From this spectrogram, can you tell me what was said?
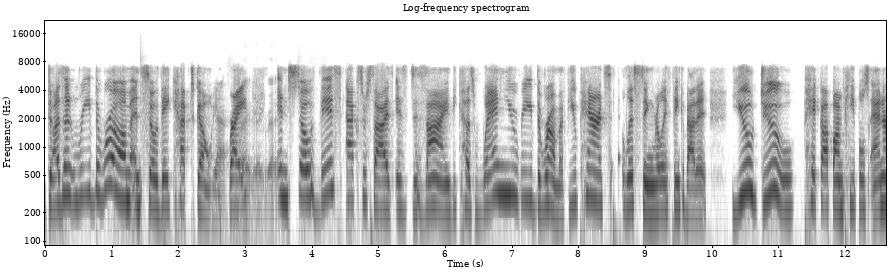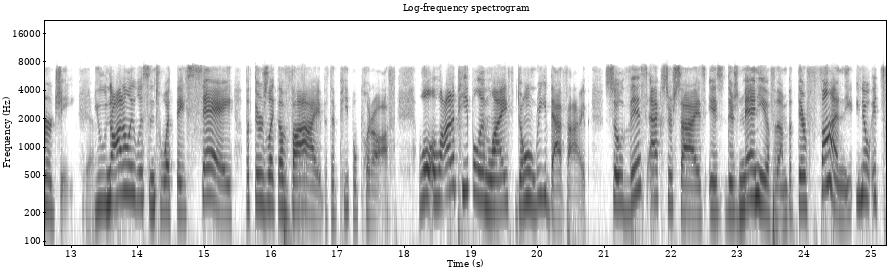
doesn't read the room and so they kept going yes, right? Right, right, right? and so this exercise is designed because when you read the room if you parents listening really think about it you do pick up on people's energy. Yeah. you not only listen to what they say but there's like a vibe that people put off. Well a lot of people in life don't read that vibe. So this exercise is there's many of them but they're fun. You know it's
